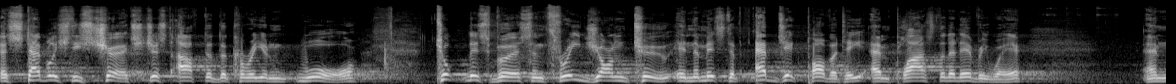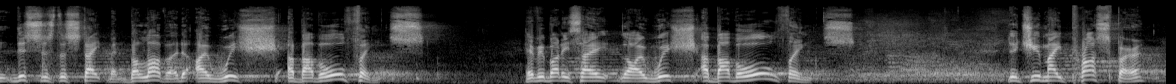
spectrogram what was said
established his church just after the Korean War, took this verse in 3 John 2 in the midst of abject poverty and plastered it everywhere. And this is the statement Beloved, I wish above all things. Everybody say, I wish above all things that you may prosper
